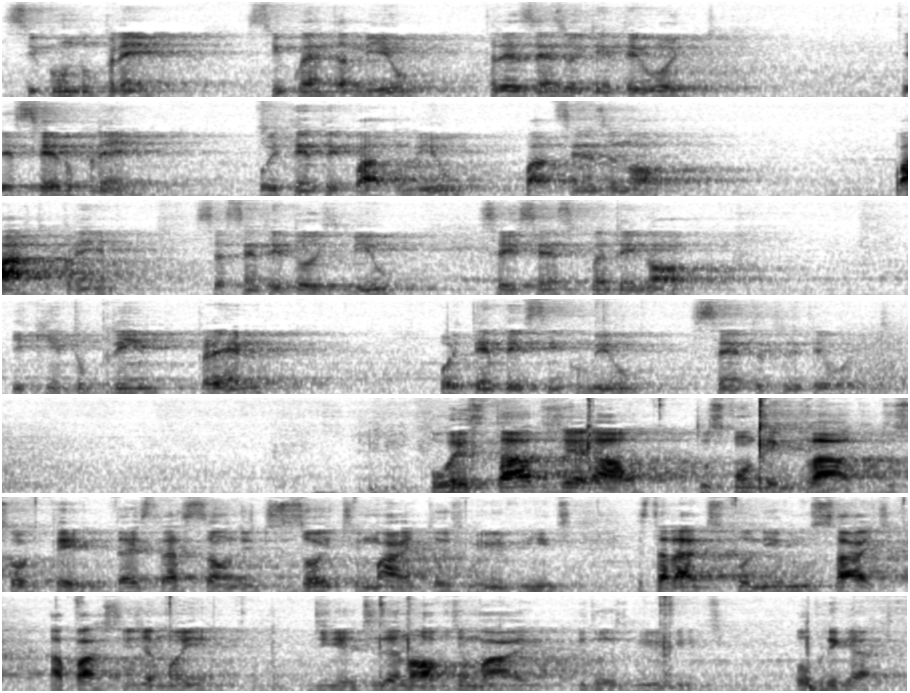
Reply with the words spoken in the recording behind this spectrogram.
Segundo prêmio, 50.388. Terceiro prêmio, 84.409. Quarto prêmio, 62.659. E quinto prêmio, prêmio 85.138. O resultado geral dos contemplados do sorteio da extração de 18 de maio de 2020 estará disponível no site a partir de amanhã, dia 19 de maio de 2020. Obrigado.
